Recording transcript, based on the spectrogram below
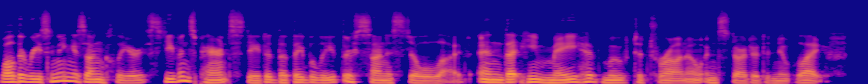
While the reasoning is unclear, Stephen's parents stated that they believe their son is still alive and that he may have moved to Toronto and started a new life.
